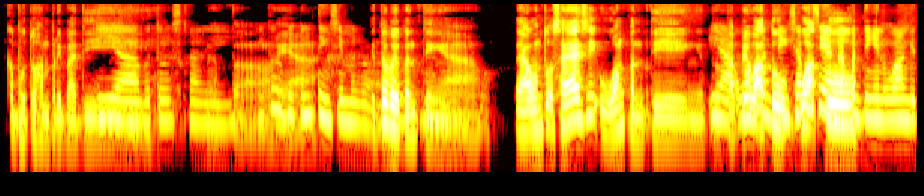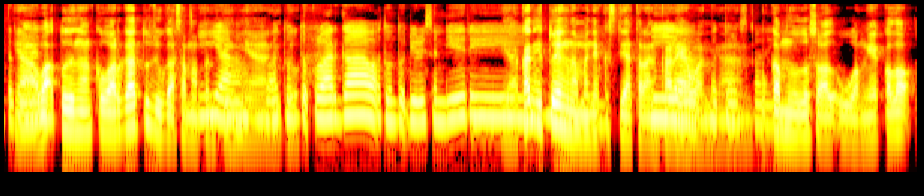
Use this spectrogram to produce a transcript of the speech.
kebutuhan pribadi. Iya, betul sekali. Gitu, itu lebih iya. penting sih menurut Itu lebih penting Hmm. ya. Ya untuk saya sih uang penting gitu. Iya, Tapi uang waktu penting. Siapa waktu sih yang pentingin uang gitu kan? ya waktu dengan keluarga tuh juga sama iya, pentingnya waktu gitu. untuk keluarga, waktu untuk diri sendiri. Ya kan itu yang namanya kesejahteraan Iya, karyawan kan. sekali. Bukan melulu soal uang ya. Kalau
